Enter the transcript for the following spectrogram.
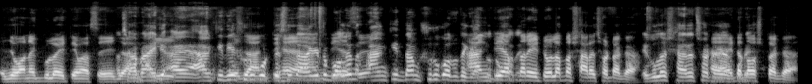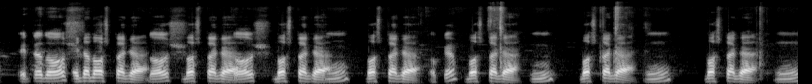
এই যে অনেকগুলো আইটেম আছে এই যে আচ্ছা আংটি- দিয়ে শুরু করতেছি হ্যাঁ, তার আগে একটু বলেন আংটির দাম শুরু কত থেকে আংটি আপনার এটা হলো আপনার সাড়ে ছ টাকা। এগুলো সাড়ে ছ টাকা হ্যাঁ এটা করে। দশ টাকা। এটা দশ। এটা দশ টাকা। দশ। দশ টাকা। দশ। দশ টাকা। হুম। দশ টাকা। ওকে। দশ টাকা। হুম। দশ টাকা। হুম। দশ টাকা। হুম।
